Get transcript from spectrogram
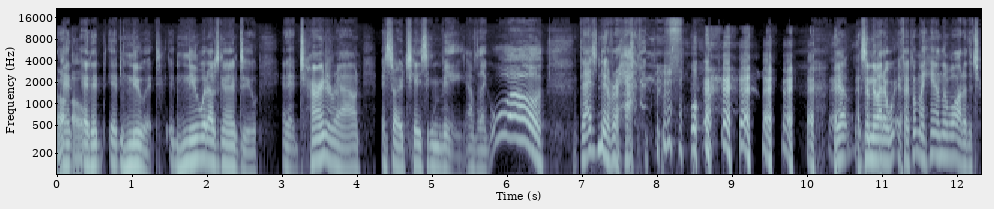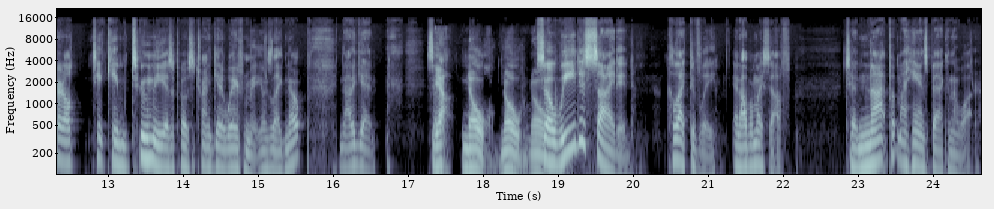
and, and it, it knew it. It knew what I was going to do, and it turned around and started chasing me. I was like, "Whoa, that's never happened before." yep. So no matter where, if I put my hand in the water, the turtle t- came to me as opposed to trying to get away from me. It was like, "Nope, not again." So, yeah, no, no, no. So we decided collectively, and all by myself, to not put my hands back in the water.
